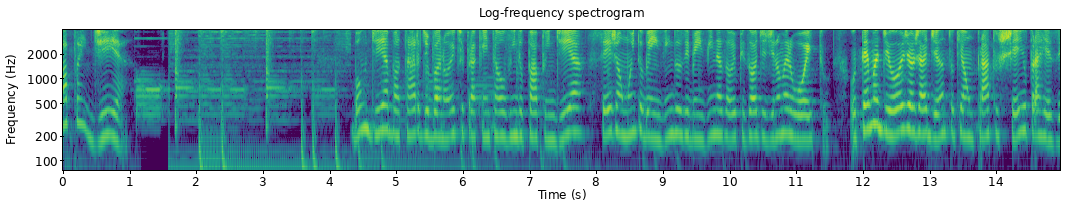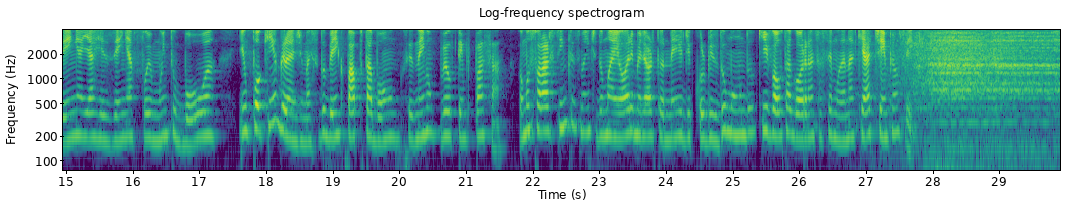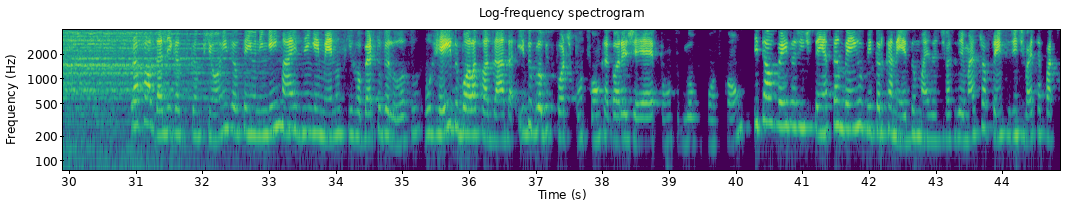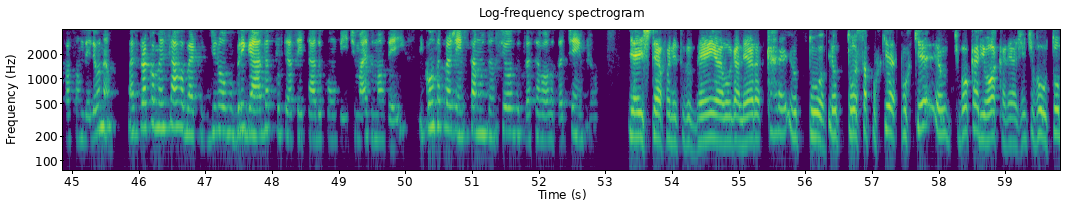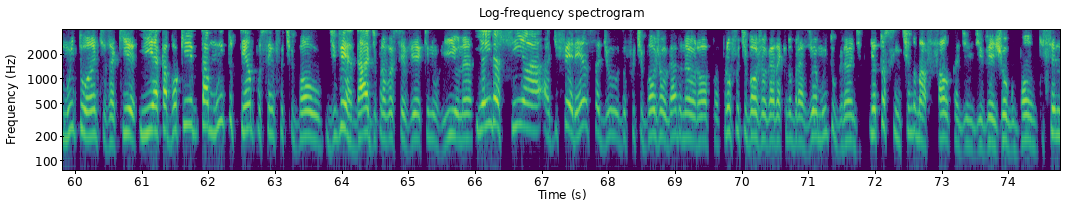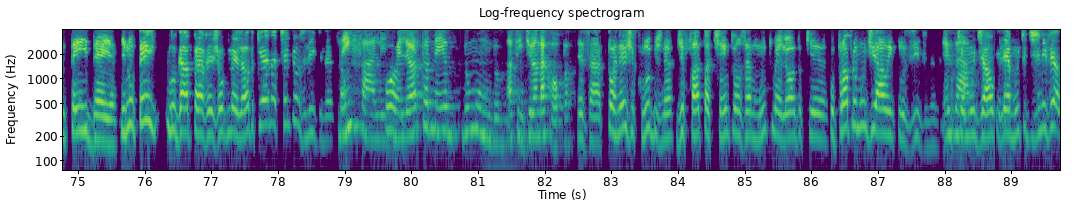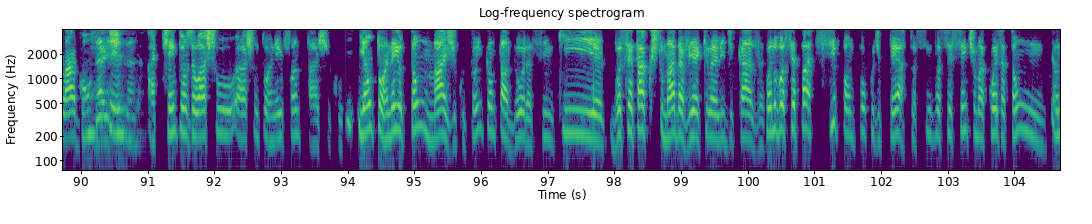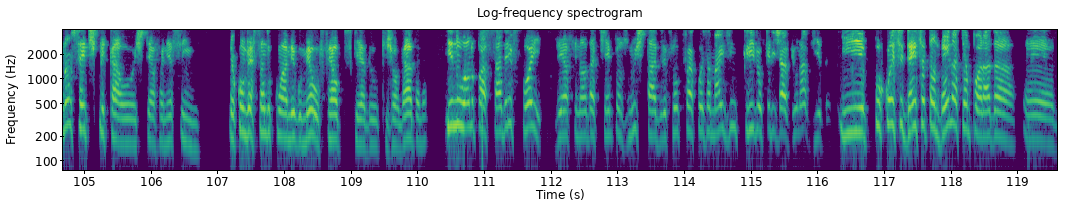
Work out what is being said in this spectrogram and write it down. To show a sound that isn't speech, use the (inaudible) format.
Papo em Dia. Bom dia, boa tarde, boa noite para quem está ouvindo o Papo em Dia. Sejam muito bem-vindos e bem-vindas ao episódio de número 8. O tema de hoje eu já adianto que é um prato cheio para resenha e a resenha foi muito boa e um pouquinho grande, mas tudo bem que o papo tá bom, vocês nem vão ver o tempo passar. Vamos falar simplesmente do maior e melhor torneio de clubes do mundo que volta agora nessa semana, que é a Champions League. Para falar da Liga dos Campeões, eu tenho ninguém mais, ninguém menos que Roberto Veloso, o rei do Bola Quadrada e do Globoesporte.com, que agora é ge.globo.com. E talvez a gente tenha também o Vitor Canedo, mas a gente vai saber mais para frente se a gente vai ter participação dele ou não. Mas para começar, Roberto, de novo, obrigada por ter aceitado o convite mais uma vez. E conta pra gente, está muito ansioso para essa volta da Champions? E aí, Stephanie, tudo bem? Alô, galera. Cara, eu tô, eu tô, sabe por quê? Porque eu, futebol carioca, né? A gente voltou muito antes aqui e acabou que tá muito tempo sem futebol de verdade para você ver aqui no Rio, né? E ainda assim, a, a diferença de, do futebol jogado na Europa para o futebol jogado aqui no Brasil é muito grande. E eu tô sentindo uma falta de, de ver jogo bom que você não tem ideia. E não tem lugar para ver jogo melhor do que é na Champions League, né? Então, Nem fale. Pô, melhor torneio do mundo, assim, tirando a Copa. Exato. Torneio torneios de clubes, né? De fato, a Champions é muito melhor do que o próprio Mundial, inclusive, né? Exato. Porque o Mundial ele é muito desnivelado. Com certeza. A Champions eu acho, acho um torneio fantástico. E é um torneio tão mágico, tão encantador, assim, que você está acostumado a ver aquilo ali de casa. Quando você participa um pouco de perto, assim, você sente uma coisa tão. Eu não sei te explicar, ô, Stephanie, assim. Eu conversando com um amigo meu, o Phelps, que é do que jogada, né? E no ano passado ele foi ver a final da Champions no estádio. Ele falou que foi a coisa mais incrível que ele já viu na vida. E, por coincidência, também na temporada é,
